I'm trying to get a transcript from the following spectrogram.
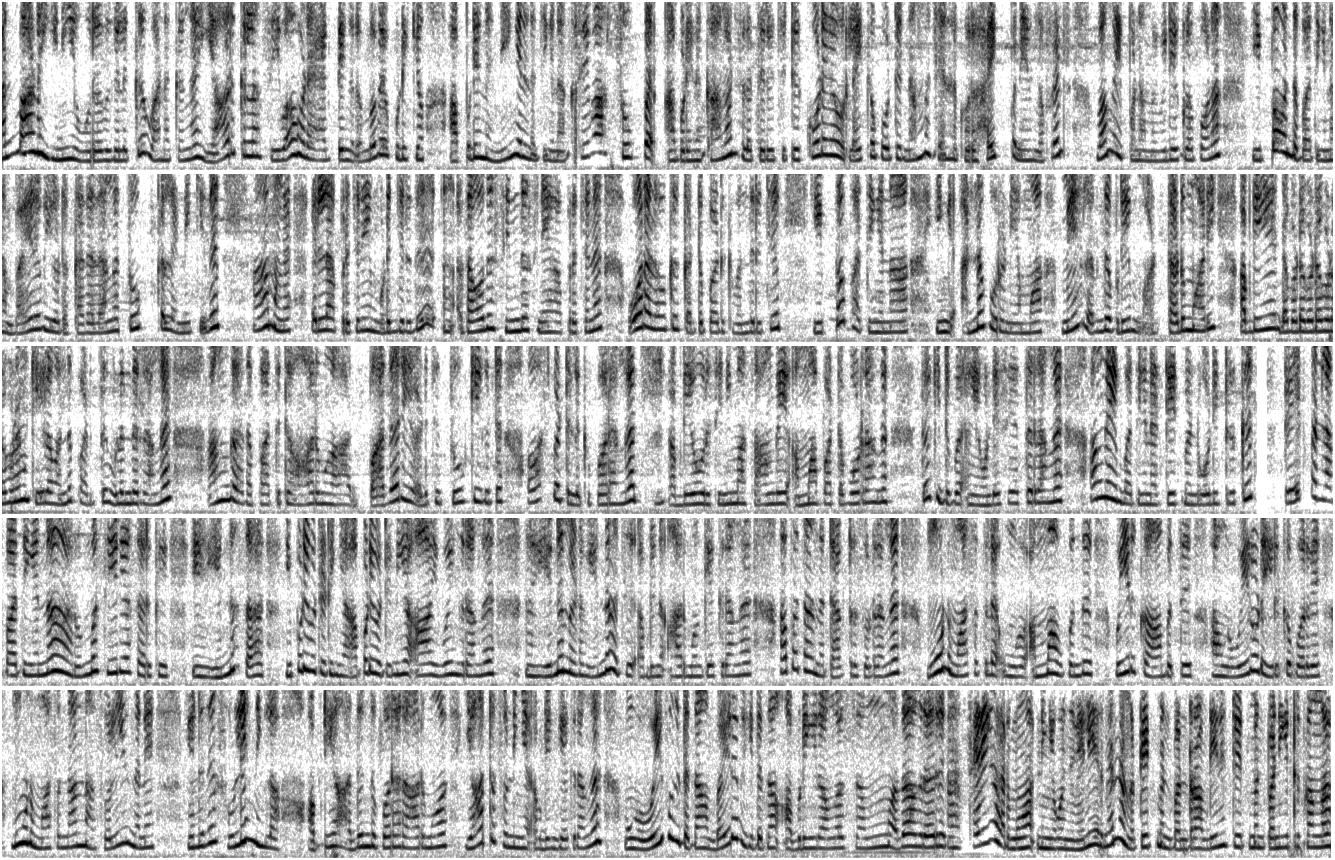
அன்பான இனிய உறவுகளுக்கு வணக்கங்க. யாருக்கெல்லாம் சிவாவோட ஆக்டிங் ரொம்பவே பிடிக்கும் அப்படின்னு நீங்கள் நினச்சிங்கன்னா சிவா சூப்பர் அப்படின்னு கமெண்ட்ஸில் தெரிவிச்சுட்டு கூடவே ஒரு லைக்கை போட்டு நம்ம சேனலுக்கு ஒரு ஹைக் பண்ணிடுங்க ஃப்ரெண்ட்ஸ் வாங்க இப்போ நம்ம வீடியோக்குள்ளே போகலாம் இப்போ வந்து பார்த்தீங்கன்னா பைரவியோட கதை தாங்க தூக்கலில் நிற்கிது ஆமாங்க எல்லா பிரச்சனையும் முடிஞ்சிருது. அதாவது சிந்து சினேகா பிரச்சனை ஓரளவுக்கு கட்டுப்பாடுக்கு வந்துருச்சு. இப்போ பார்த்தீங்கன்னா இங்கே அன்னபூரணி அம்மா மேலேருந்து அப்படியே தடுமாறி அப்படியே டப டப கீழே வந்து படுத்து விழுந்துடுறாங்க. அங்கே அதை பார்த்துட்டு ஆறுமுக பதறி அடித்து தூக்கிக்கிட்டு ஹாஸ்பிட்டலுக்கு போகிறாங்க அப்படியே ஒரு சினிமா சாங்கை அம்மா பாட்டை போடுறாங்க. தூக்கிட்டு போய் அங்கே கொண்டே சேர்த்துறாங்க அங்கேயும் பார்த்தீங்கன்னா ட்ரீட்மெண்ட் ஓடிட்டுருக்கு. ட்ரீட்மெண்ட்டில் பார்த்தீங்கன்னா ரொம்ப சீரியஸாக இருக்குது என்ன சார்? இப்படி விட்டுட்டீங்க அப்படி விட்டுட்டீங்க ஆ இவங்கிறாங்க என்ன மேடம் என்னாச்சு? அப்படின்னு ஆர்வம் கேட்குறாங்க அப்போ தான் அந்த டாக்டர் சொல்கிறாங்க மூணு மாதத்தில் உங்கள் அம்மாவுக்கு வந்து உயிருக்கு ஆபத்து. அவங்க உயிரோட இருக்க போகிறதே மூணு மாதம் நான் சொல்லியிருந்தேனே. என்னது சொல்லியிருந்தீங்களா? அப்படியே அதிர்ந்து போகிறார் ஆர்வம் யார்கிட்ட சொன்னீங்க? அப்படின்னு கேட்குறாங்க உங்கள் ஒய்ஃபு கிட்ட தான் பைரவி கிட்ட தான் அப்படிங்கிறாங்க. செம்மதாகிறாரு சரிங்க ஆறுமுகம் நீங்கள் கொஞ்சம் வெளியே இருங்க நாங்கள் ட்ரீட்மெண்ட் பண்ணுறோம் அப்படின்னு ட்ரீட்மெண்ட் பண்ணிக்கிட்டு இருக்காங்க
